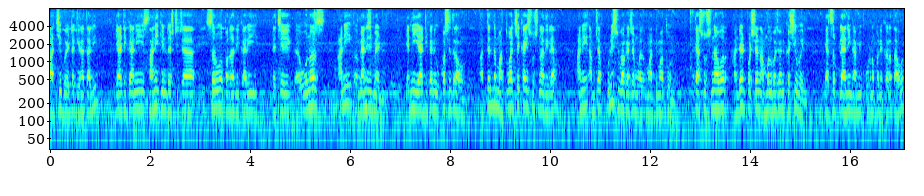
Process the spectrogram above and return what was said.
आजची बैठक घेण्यात आली. या ठिकाणी स्थानिक इंडस्ट्रीच्या सर्व पदाधिकारी त्याचे ओनर्स आणि मॅनेजमेंट यांनी या ठिकाणी उपस्थित राहून अत्यंत महत्त्वाचे काही सूचना दिल्या आणि आमच्या पोलीस विभागाच्या माध्यमातून त्या सूचनावर हंड्रेड पर्सेंट अंमलबजावणी कशी होईल याचं प्लॅनिंग आम्ही पूर्णपणे करत आहोत.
